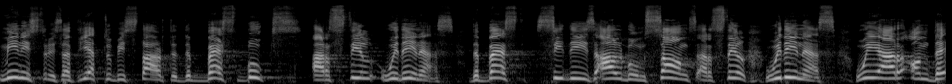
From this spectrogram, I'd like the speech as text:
ministries have yet to be started. The best books are still within us. The best CDs, albums, songs are still within us. We are on the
